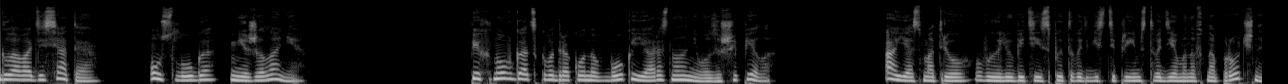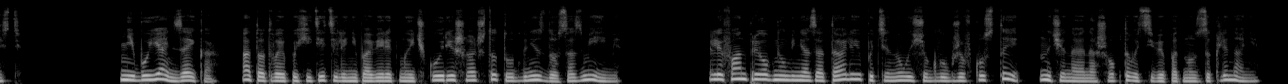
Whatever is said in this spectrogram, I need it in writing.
Глава десятая. Услуга, нежелание. Пихнув гадского дракона в бок, яростно на него зашипела. «А я смотрю, вы любите испытывать гостеприимство демонов на прочность?» «Не буянь, зайка, а то твои похитители не поверят маячку и решат, что тут гнездо со змеями». Лифан приобнял меня за талию и потянул еще глубже в кусты, начиная нашептывать себе под нос заклинания.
